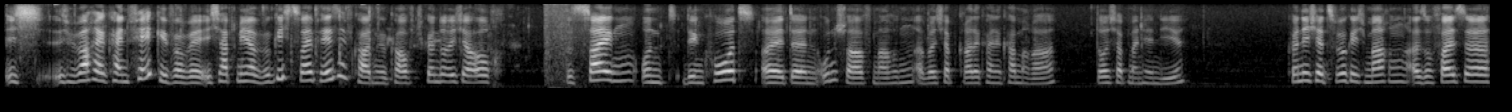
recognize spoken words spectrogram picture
Ich, ich mache ja kein Fake-Giveaway. Ich habe mir ja wirklich zwei Paysafe-Karten gekauft. Ich könnte euch ja auch das zeigen und den Code halt dann unscharf machen. Aber ich habe gerade keine Kamera. Doch, ich habe mein Handy. Könnte ich jetzt wirklich machen. Also falls ihr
